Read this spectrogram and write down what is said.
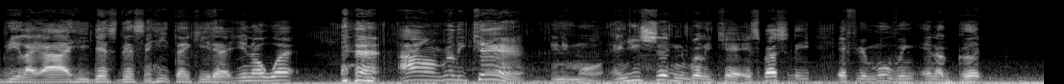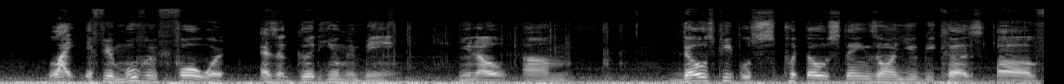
be like, ah, he this, this, and he think he that. You know what? I don't really care anymore. And you shouldn't really care, especially if you're moving in a good light, if you're moving forward as a good human being. You know, um, those people put those things on you because of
